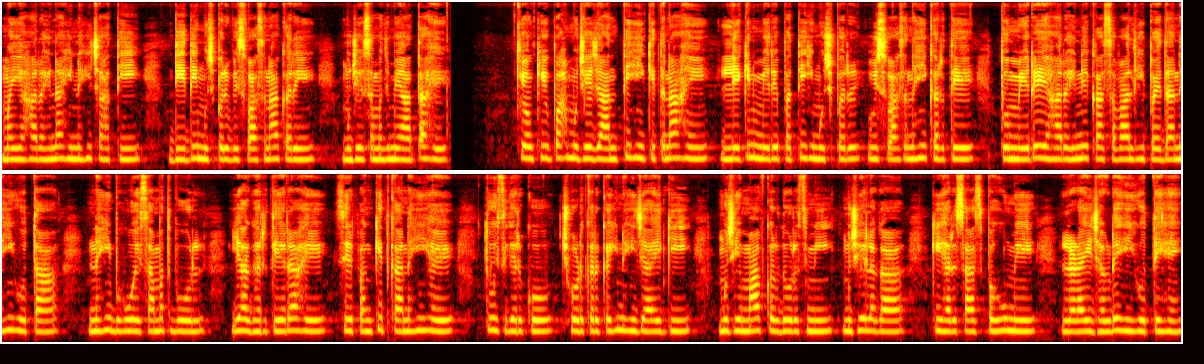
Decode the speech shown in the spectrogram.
मैं यहाँ रहना ही नहीं चाहती। दीदी, मुझ पर विश्वास ना करें, मुझे समझ में आता है। क्योंकि वह मुझे जानती ही कितना है, लेकिन मेरे पति ही मुझ पर विश्वास नहीं करते तो मेरे यहाँ रहने का सवाल ही पैदा नहीं होता। नहीं बहू, ऐसा मत बोल। यह घर तेरा है, सिर्फ़ अंकित का नहीं है। तू इस घर को छोड़कर कहीं नहीं जाएगी। मुझे माफ़ कर दो रश्मि। मुझे लगा कि हर सास बहू में लड़ाई झगड़े ही होते हैं।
